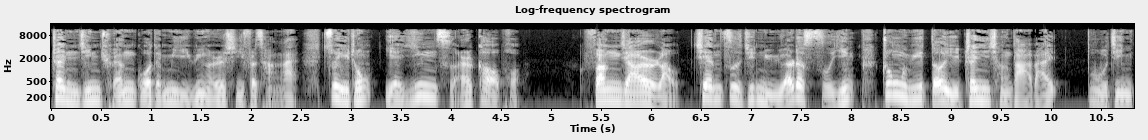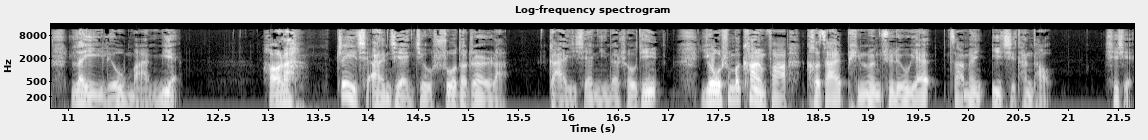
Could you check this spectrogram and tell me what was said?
震惊全国的密云儿媳妇惨案最终也因此而告破。方家二老见自己女儿的死因终于得以真相大白，不禁泪流满面。好了，这起案件就说到这儿了，感谢您的收听，有什么看法可在评论区留言，咱们一起探讨，谢谢。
